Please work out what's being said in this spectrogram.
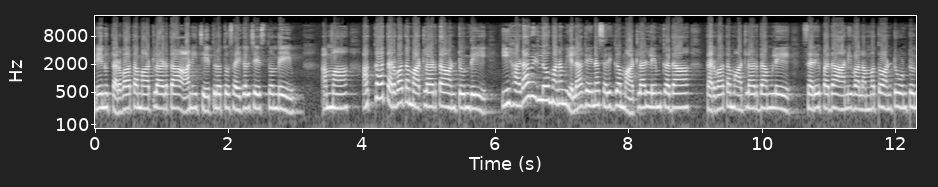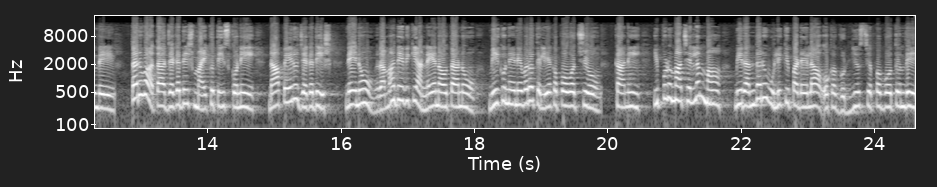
నేను తర్వాత మాట్లాడతా అని చేతులతో సైగల్ చేస్తుంది. అమ్మా అక్క తర్వాత మాట్లాడతా అంటుంది. ఈ హడావిడిలో మనం ఎలాగైనా సరిగ్గా మాట్లాడలేం కదా. తర్వాత మాట్లాడదాంలే. సరే పదా అని వాళ్ళమ్మతో అంటూ ఉంటుంది. తరువాత జగదీష్ మైకు తీసుకుని నా పేరు జగదీష్ నేను రమాదేవికి అన్నయ్యనవుతాను మీకు నేనెవరో తెలియకపోవచ్చు. కానీ ఇప్పుడు మా చెల్లమ్మ మీరందరూ ఉలికి పడేలా ఒక గుడ్ న్యూస్ చెప్పబోతుంది.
